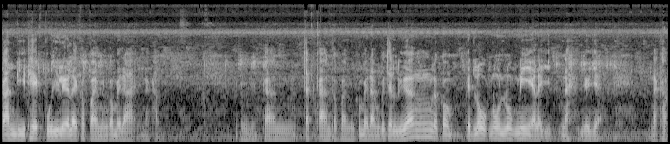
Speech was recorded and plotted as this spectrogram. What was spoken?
การดีเทคปุ๋ยหรืออะไรเข้าไปมันก็ไม่ได้นะครับ การจัดการต่อไปมันก็ไม่ได้มันก็จะเหลืองแล้วก็เป็นโรคนู่นโรคนี่อะไรอีกนะเยอะแยะนะครับ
